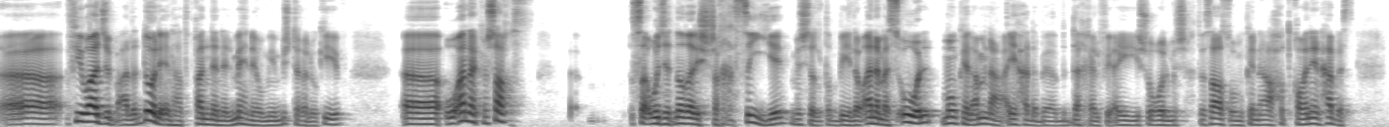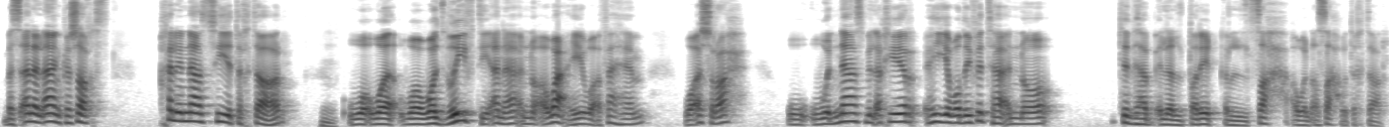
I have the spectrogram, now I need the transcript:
آه، في واجب على الدولة إنها تقنن المهنة ومين بيشتغل وكيف. آه، وأنا كشخص وجهة نظري الشخصية مش الطبية. لو أنا مسؤول ممكن أمنع أي حدا بتدخل في أي شغل مش اختصاصه وممكن أحط قوانين حبس. بس أنا الآن كشخص خلي الناس هي تختار. ووظيفتي أنا إنه أوعي وأفهم وأشرح والناس بالأخير هي وظيفتها إنه تذهب إلى الطريق الصح أو الأصح وتختار.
